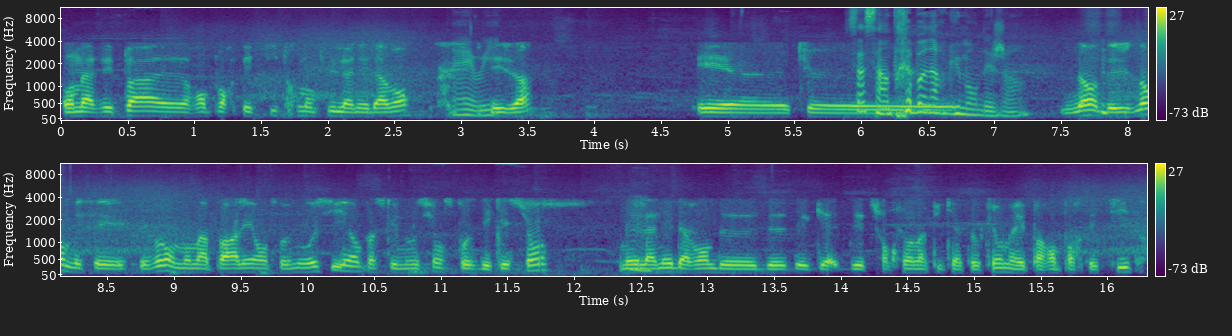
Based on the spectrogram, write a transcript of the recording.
on n'avait pas euh, remporté de titre non plus l'année d'avant, eh déjà. Et que ça, c'est un très bon argument déjà. Non, non mais c'est vrai, on en a parlé entre nous aussi, hein, parce que nous aussi, on se pose des questions. Mais mm. l'année d'avant d'être de, de, champion olympique à Tokyo, on n'avait pas remporté de titre.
